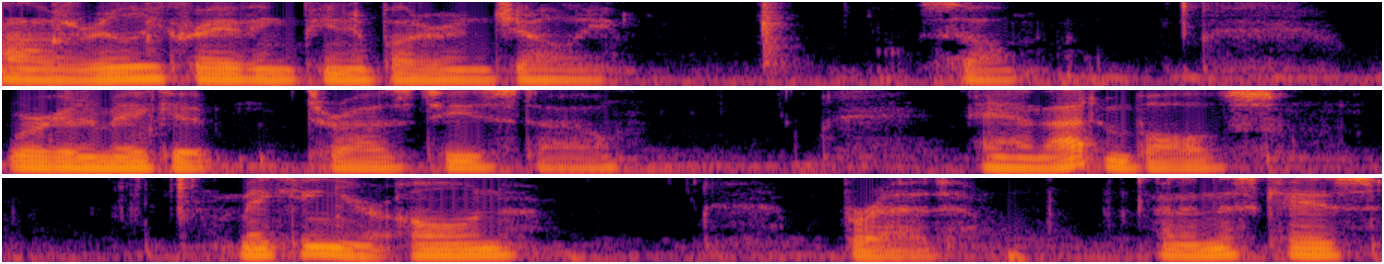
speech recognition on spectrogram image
I was really craving peanut butter and jelly. So we're gonna make it Taraz Tea style. And that involves making your own bread. And in this case,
